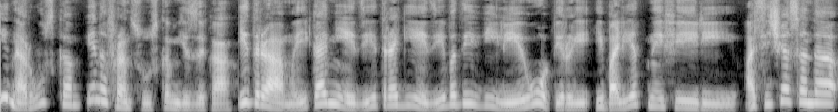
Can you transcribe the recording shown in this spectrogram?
и на русском, и на французском языках, и драмы, и комедии, и трагедии, и водевили, и оперы, и балетные феерии. А сейчас она,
